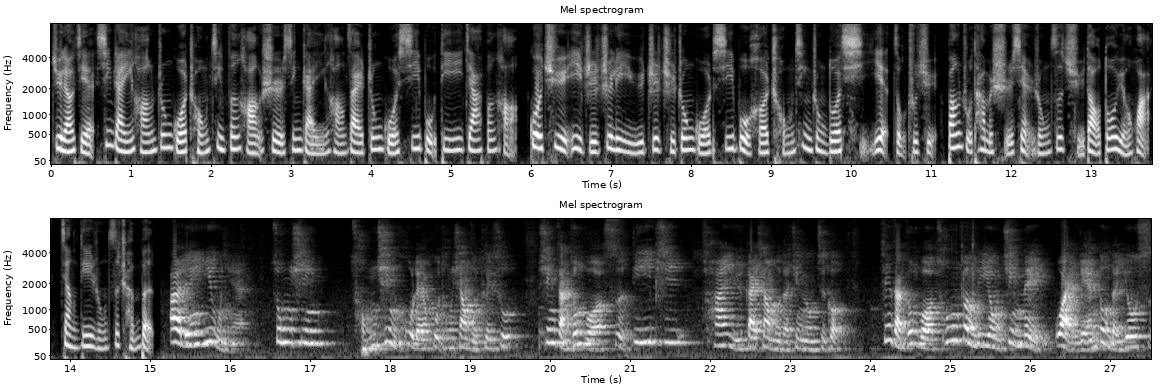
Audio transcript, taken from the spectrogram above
据了解，星展银行中国重庆分行是星展银行在中国西部第一家分行，过去一直致力于支持中国西部和重庆众多企业走出去，帮助他们实现融资渠道多元化，降低融资成本。二零一五年，中兴重庆互联互通项目推出，星展中国是第一批参与该项目的金融机构。星展中国充分利用境内外联动的优势。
